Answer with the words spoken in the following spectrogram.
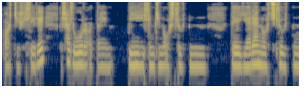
орж ирэхлээрээ шал өөр одоо юм биеийн хилэмж нь өөрчлөгдөн тэгээ яриа нь өөрчлөгдөн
